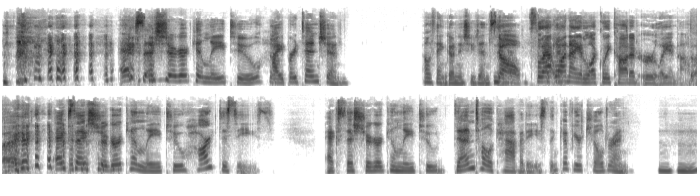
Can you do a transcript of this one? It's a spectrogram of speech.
Excess sugar can lead to hypertension. Oh, thank goodness you didn't say No. it. So that Okay. one I luckily caught it early enough. Excess sugar can lead to heart disease. Excess sugar can lead to dental cavities. Think of your children. mm-hmm.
